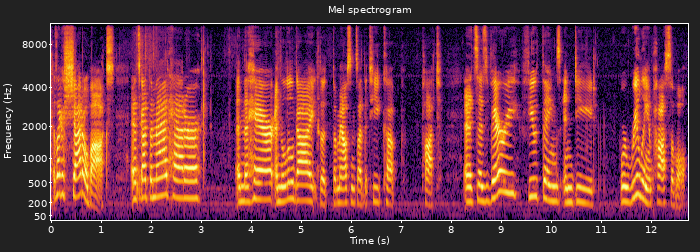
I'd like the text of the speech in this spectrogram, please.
It's like a shadow box. And it's got the Mad Hatter and the hare and the little guy, the, the mouse inside the teacup pot. And it says, very few things indeed were really impossible.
